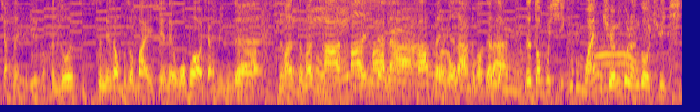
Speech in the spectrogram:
讲的有有很多市面上不是卖一些那我不好讲名字啊，什么什么擦擦擦的啦擦什么龙啊什么的啦等等，那都不行，完全不能够去清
